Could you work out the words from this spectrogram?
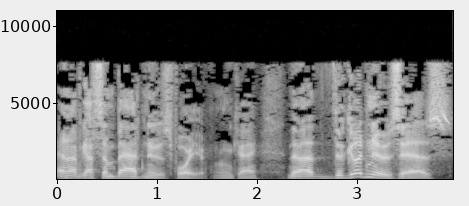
and I've got some bad news for you. Okay. The, the good news is,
